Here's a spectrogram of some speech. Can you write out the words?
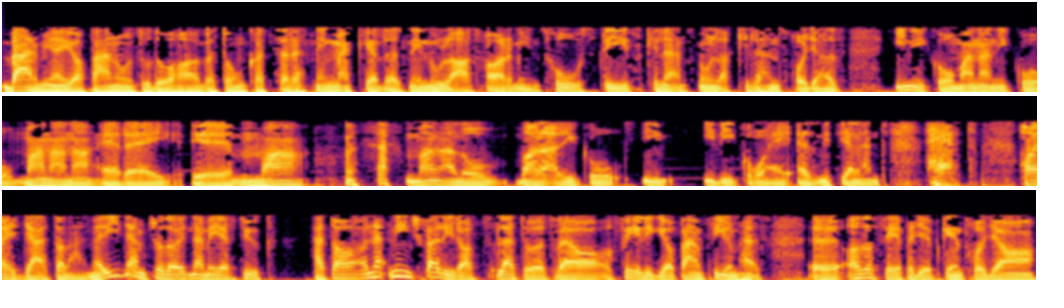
bármilyen japánul tudó hallgatónkat szeretnénk megkérdezni 0630 20 10 909, hogy az Iniko Mananiko Manana Erei e, Ma Manano Manariko Iniko ez mit jelent? Het, ha egyáltalán. Mert így nem csoda, hogy nem értjük. Hát a, ne, nincs felirat letöltve a félig japán filmhez. Az a szép egyébként, hogy a,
